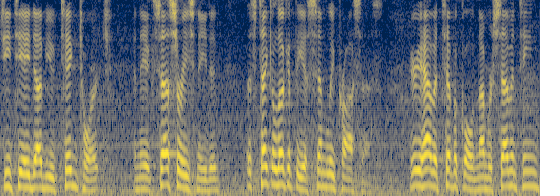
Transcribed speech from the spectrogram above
GTAW TIG torch and the accessories needed, let's take a look at the assembly process. Here you have a typical number 17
